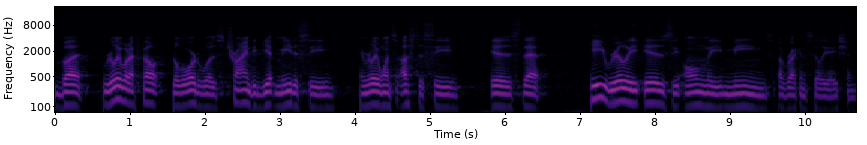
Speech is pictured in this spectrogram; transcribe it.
But really, what I felt the Lord was trying to get me to see and really wants us to see is that He really is the only means of reconciliation.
